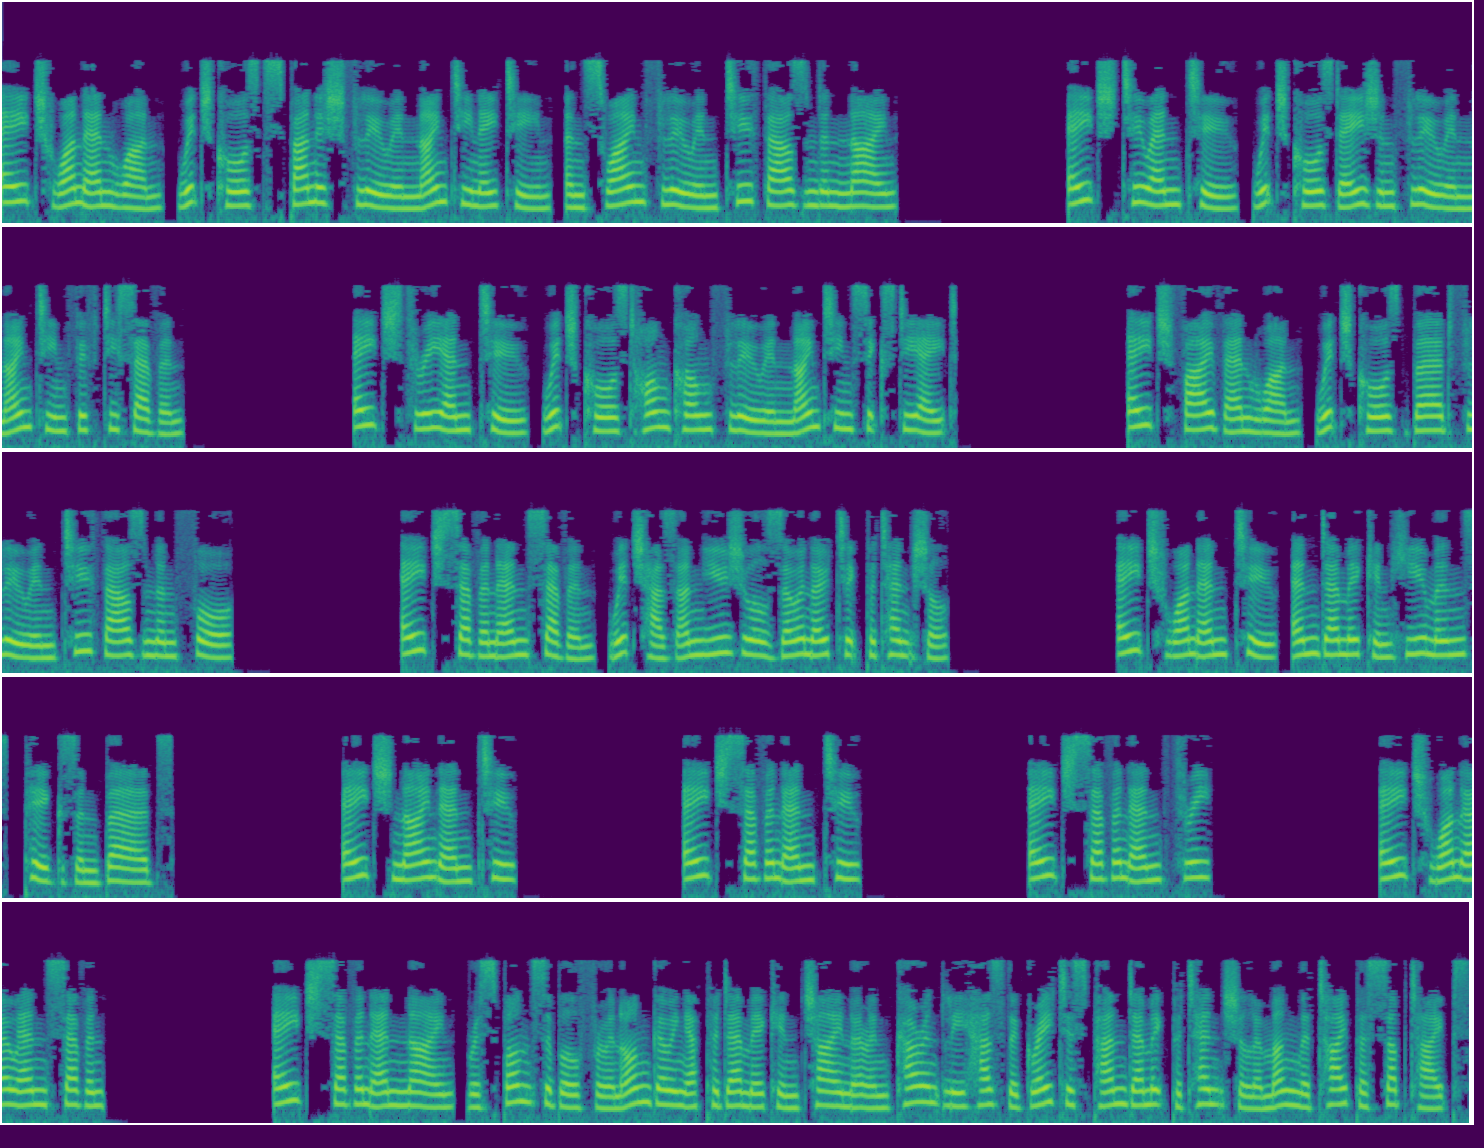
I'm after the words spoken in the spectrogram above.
H1N1, which caused Spanish flu in 1918, and swine flu in 2009 H2N2, which caused Asian flu in 1957 H3N2, which caused Hong Kong flu in 1968 H5N1, which caused bird flu in 2004 H7N7, which has unusual zoonotic potential. H1N2, endemic in humans, pigs and birds. H9N2 H7N2 H7N3 H10N7 H7N9, responsible for an ongoing epidemic in China and currently has the greatest pandemic potential among the type A subtypes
